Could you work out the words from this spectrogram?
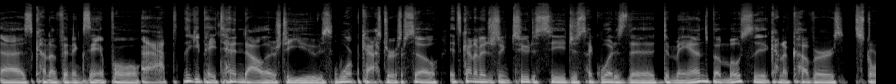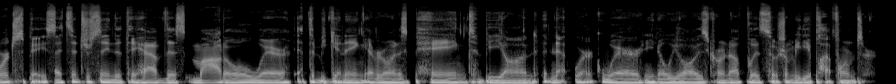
as kind of an example app. I think you pay $10 to use Warpcaster. So it's kind of interesting too to see just like what is the demand, but mostly it kind of covers storage space. It's interesting that they have this model where at the beginning everyone is paying to be on the network where, you know, we've always grown up with social media platforms are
